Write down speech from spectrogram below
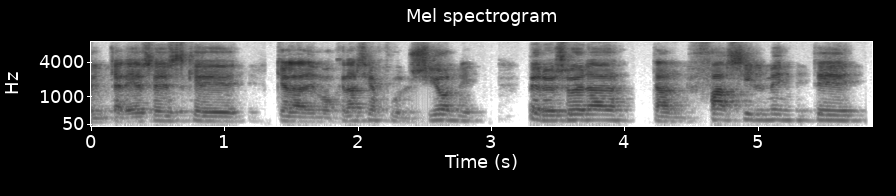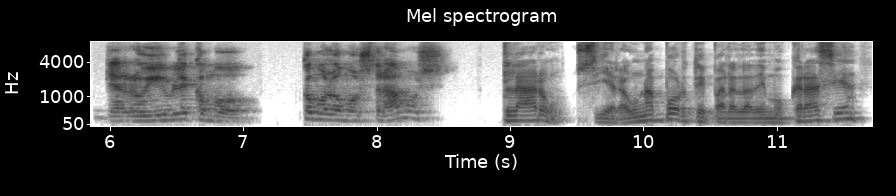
interés es que, que la democracia funcione, pero eso era tan fácilmente derruible como, como lo mostramos. Claro, si era un aporte para la democracia,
